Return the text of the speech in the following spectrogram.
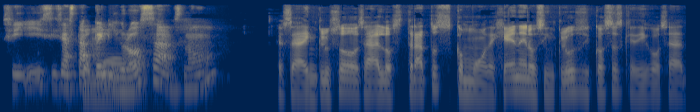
Sí, sí, sí, hasta como- peligrosas, ¿no? o sea, incluso, o sea, los tratos como de géneros incluso y cosas que digo, o sea,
